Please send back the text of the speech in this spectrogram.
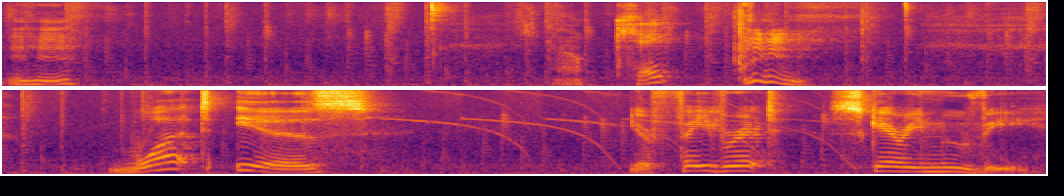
Mm-hmm. Okay. what is your favorite scary movie?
